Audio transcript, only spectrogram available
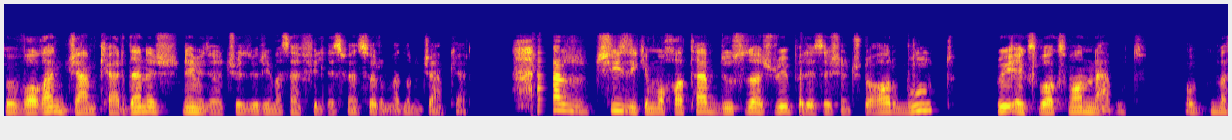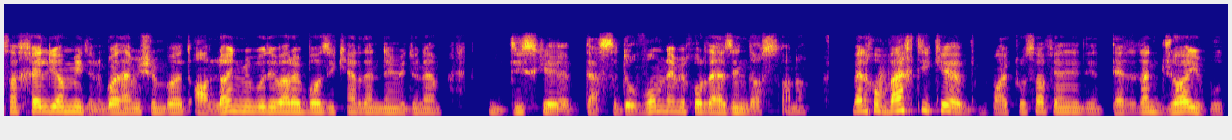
که واقعا جمع کردنش نمی‌دونم چجوری مثلا فیل اسپنسر اومد اونو جمع کرد. هر چیزی که مخاطب دوست داشت روی پلیستیشن 4 بود روی ایکس باکس وان نبود. خب مثلا خیلی هم می‌دونه باید همیشه باید آنلاین میبودی برای بازی کردن نمی‌دونم. دیسک دست دوم نمیخورده از این داستان ها ولی خب وقتی که مایکروسافت یعنی دقیقا جایی بود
